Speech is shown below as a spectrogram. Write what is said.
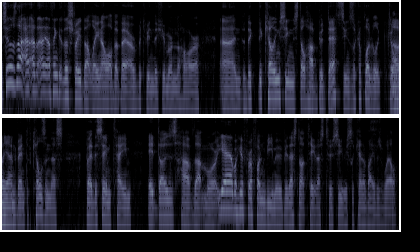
see, there's that. I, I think it does stride that line a little bit better between the humor and the horror. And the the killing scenes still have good death scenes. There's a couple of really cool, oh, yeah. inventive kills in this, but at the same time, it does have that more. Yeah, we're here for a fun B movie. Let's not take this too seriously kind of vibe as well.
